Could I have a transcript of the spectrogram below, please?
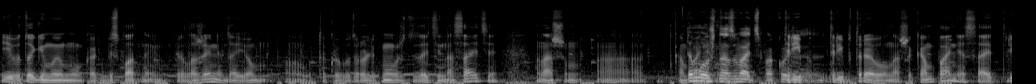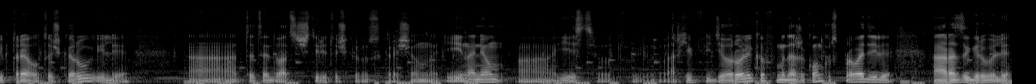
И в итоге мы ему как бесплатное приложение даем а, вот такой вот ролик. Вы можете зайти на сайте на нашем э, компании. Ты можешь назвать спокойно. Trip, Trip Travel наша компания, сайт triptravel.ru или а, tt24.ru сокращенно. И на нем а, есть вот архив видеороликов. Мы даже конкурс проводили, а, разыгрывали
